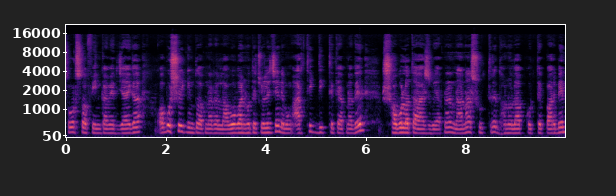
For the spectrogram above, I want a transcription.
সোর্স অফ ইনকামের জায়গা, অবশ্যই কিন্তু আপনারা লাভবান হতে চলেছেন এবং আর্থিক দিক থেকে আপনাদের সবলতা আসবে। আপনারা নানা সূত্রে ধনলাভ করতে পারবেন।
